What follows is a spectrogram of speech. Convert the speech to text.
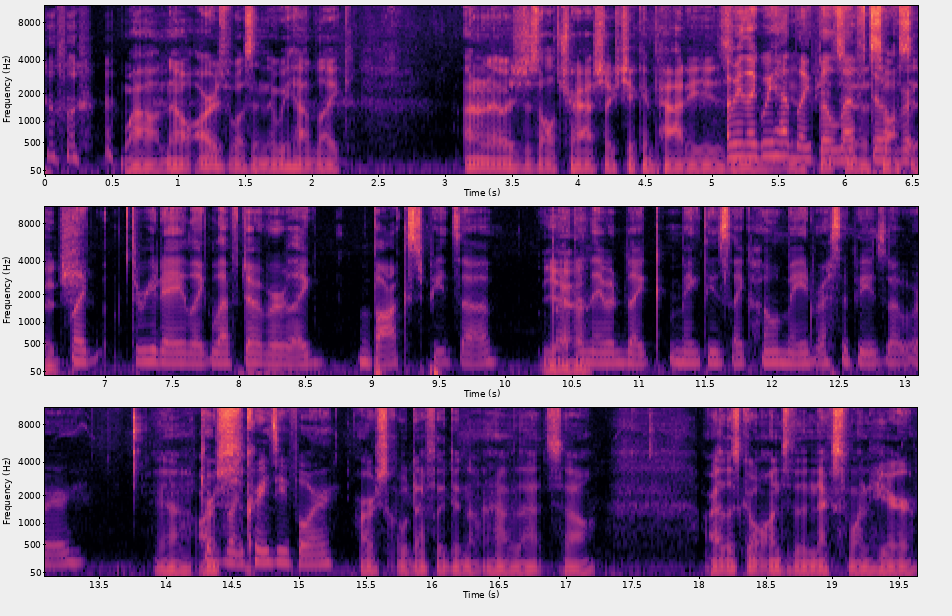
Wow, no, ours wasn't. We had like, I don't know, it was just all trash, like chicken patties. I mean, like we had you know, like the pizza, leftover, sausage. like three day, like leftover, like boxed pizza. But yeah, then they would like make these like homemade recipes that were yeah. Kids s- went crazy for. our school definitely did not have that. So, all right, let's go on to the next one here.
